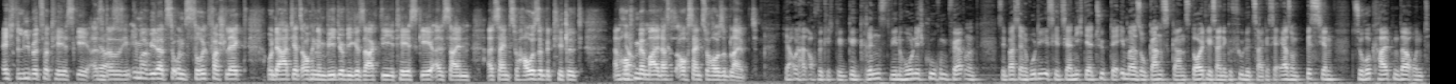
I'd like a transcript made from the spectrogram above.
echte Liebe zur TSG. Also, ja. dass es ihn immer wieder zu uns zurückverschlägt. Und er hat jetzt auch in dem Video, wie gesagt, die TSG als sein, als sein Zuhause betitelt. Dann hoffen ja. wir mal, dass es auch sein Zuhause bleibt. Ja, und hat auch wirklich gegrinst wie ein Honigkuchenpferd. Und Sebastian Rudi ist jetzt ja nicht der Typ, der immer so ganz, ganz deutlich seine Gefühle zeigt. Ist ja eher so ein bisschen zurückhaltender und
